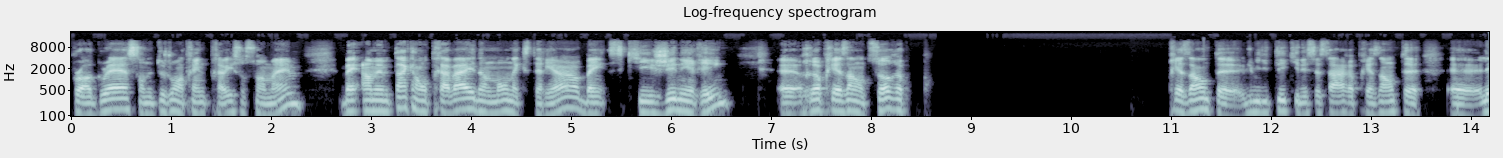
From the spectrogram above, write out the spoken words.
progress, on est toujours en train de travailler sur soi-même, ben, en même temps, quand on travaille dans le monde extérieur, ben, ce qui est généré euh, représente ça, représente euh, l'humilité qui est nécessaire, représente euh, euh, les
